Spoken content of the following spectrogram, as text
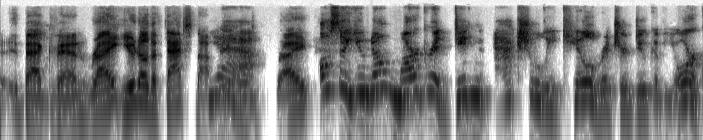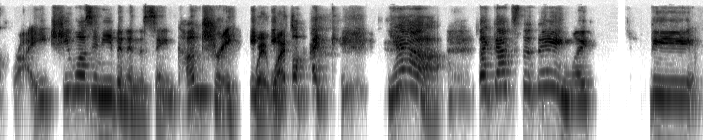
uh, back then, right? You know that that's not yeah. real, right? Also, you know, Margaret didn't actually kill Richard, Duke of York, right? She wasn't even in the same country. Wait, what? like, yeah. Like, that's the thing. Like, the,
